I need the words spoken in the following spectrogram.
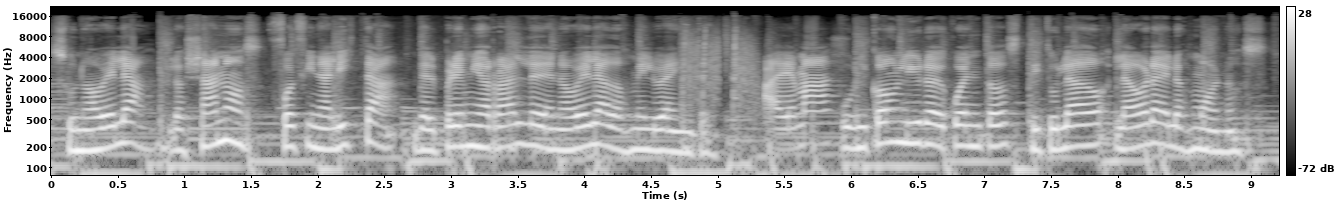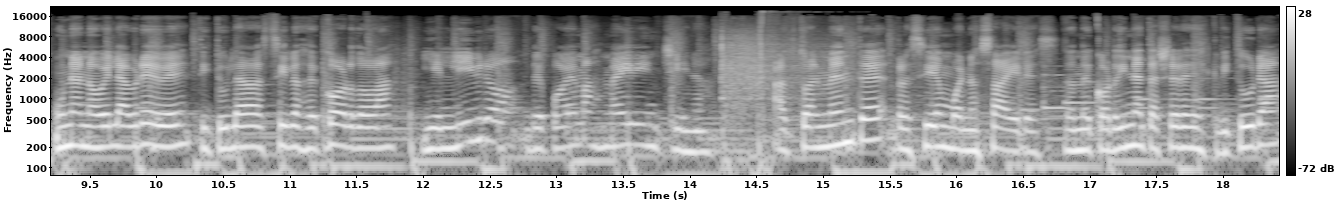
Su novela, Los Llanos, fue finalista del Premio Ralde de Novela 2020. Además, publicó un libro de cuentos titulado La Hora de los Monos, una novela breve titulada Silos de Córdoba y el libro de poemas Made in China. Actualmente reside en Buenos Aires, donde coordina talleres de escritura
